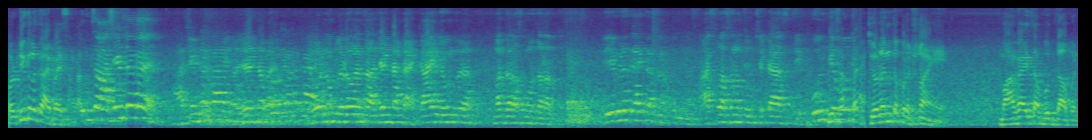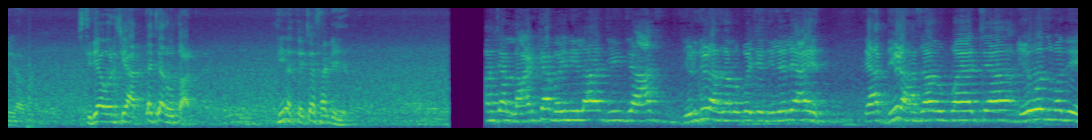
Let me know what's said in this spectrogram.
पर्टिक्युलर काय पाहिजे सांगा. तुमचा अजेंडा काय? अजेंडा काय? अजेंडा काय? निवडणूक लढवण्याचा अजेंडा काय? काय घेऊन मतदारासमोर जाणार वेगळं काय करणार तुम्ही? आश्वासनं तुमचे काय असतील? सांगतो, ज्वलंत प्रश्न आहे. महागाईचा मुद्दा आपण जातो स्त्रियावरचे अत्याचार होतात. ती त्याच्यासाठी. आमच्या लाडक्या बहिणीला जी जे आज दीड दीड हजार रुपये जे दिलेले आहेत त्या दीड हजार रुपयाच्या एवजमध्ये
